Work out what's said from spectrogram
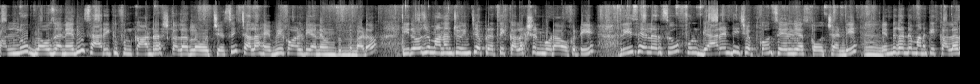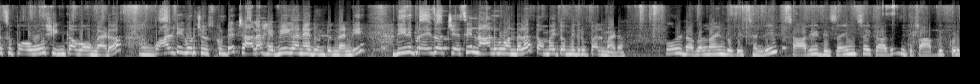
పళ్ళు బ్లౌజ్ అనేది శారీకి ఫుల్ కాంట్రాస్ట్ కలర్లో వచ్చేసి చాలా హెవీ క్వాలిటీ అనే ఉంటుంది మేడం. ఈ రోజు మనం చూపించే ప్రతి కలెక్షన్ కూడా ఒకటి. రీసేలర్స్ ఫుల్ గ్యారంటీ చెప్పుకొని సేల్ చేసుకోవచ్చు అండి ఎందుకంటే మనకి కలర్స్ పోవు షింక్ అవ్వవు మేడం. క్వాలిటీ కూడా చూసుకుంటే చాలా హెవీగా అనేది ఉంటుందండి. దీని ప్రైస్ వచ్చేసి నాలుగు వందల తొంభై తొమ్మిది రూపాయలు madam. Four double nine rupees అండి. సారీ డిజైన్సే కాదు మీకు ఫ్యాబ్రిక్ కూడా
